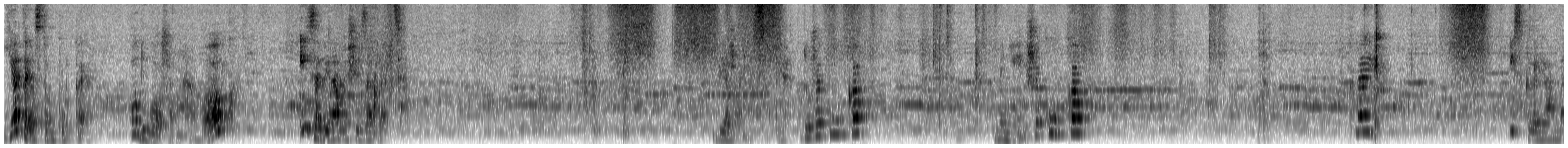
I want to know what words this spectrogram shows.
Ja teraz tą kurkę odłożę na bok i zabieramy się za pracę. Bierzemy sobie duże kółko, mniejsze kółko, klej i sklejamy.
